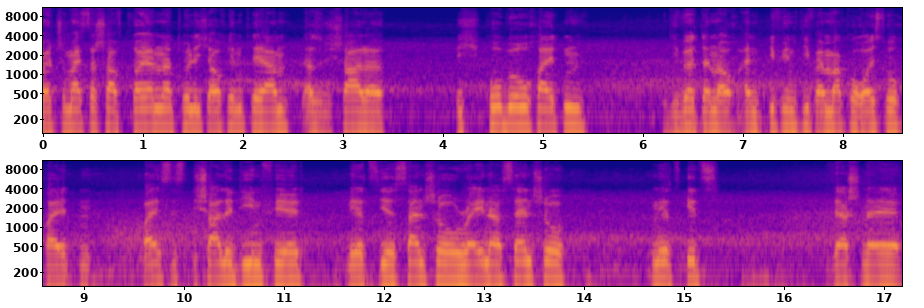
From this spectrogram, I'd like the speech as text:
Deutsche Meisterschaft soll ja natürlich auch hinterher, also die Schale, nicht Kobe hochhalten. Die wird dann auch ein, definitiv ein Marco Reus hochhalten, weil es ist die Schale, die ihnen fehlt. Und jetzt hier Sancho, Reina, Sancho. Und jetzt geht's sehr schnell,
